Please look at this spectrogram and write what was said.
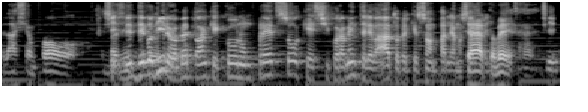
lascia un po'... Sì, de- devo dire Roberto anche con un prezzo che è sicuramente elevato perché insomma parliamo sempre certo, di, beh, sì,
